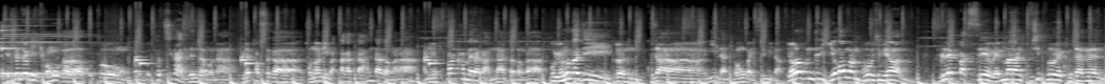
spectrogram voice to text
대표적인 경우가 보통 뭐 터치가 안 된다거나 블랙박스가 전원이 왔다 갔다 한다거나 아니면 후방 카메라가 안 나왔다던가 뭐 여러 가지 그런 고장이 난 경우가 있습니다. 여러분들이 이것만 보시면 블랙박스의 웬만한 90%의 고장은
